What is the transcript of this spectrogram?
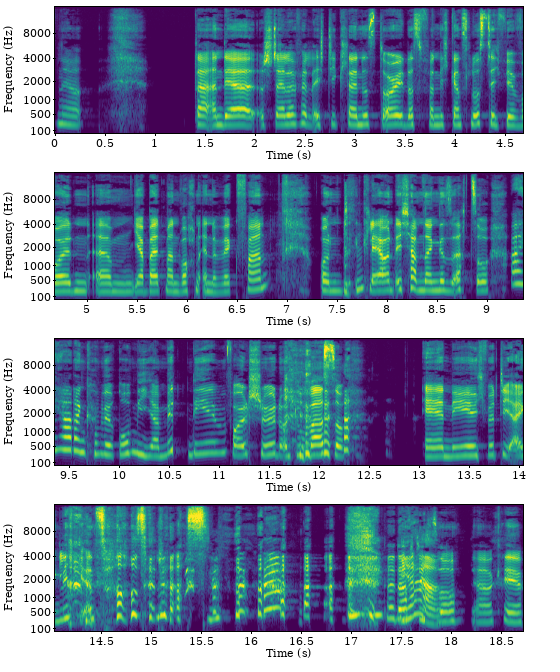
Ja da an der Stelle vielleicht die kleine Story, das fand ich ganz lustig. Wir wollten ähm, ja bald mal ein Wochenende wegfahren und mhm. Claire und ich haben dann gesagt so, ah ja, dann können wir Romy ja mitnehmen, voll schön. Und du warst so, äh, nee, ich würde die eigentlich gern zu Hause lassen. da dachte ja. ich so, ja, okay.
